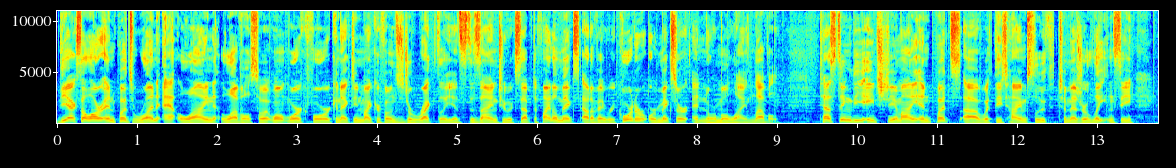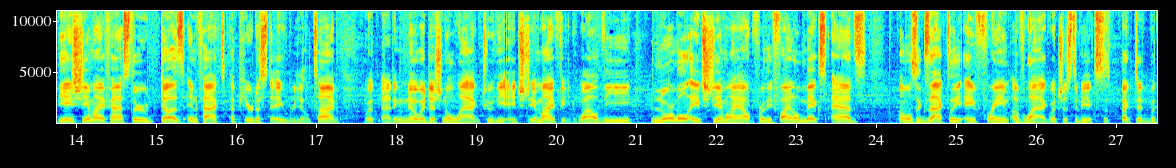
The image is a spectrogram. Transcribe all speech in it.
The XLR inputs run at line level, so it won't work for connecting microphones directly. It's designed to accept a final mix out of a recorder or mixer at normal line level. Testing the HDMI inputs uh, with the time sleuth to measure latency, the HDMI pass-through does in fact appear to stay real time, with adding no additional lag to the HDMI feed, while the normal HDMI out for the final mix adds almost exactly a frame of lag, which is to be expected with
